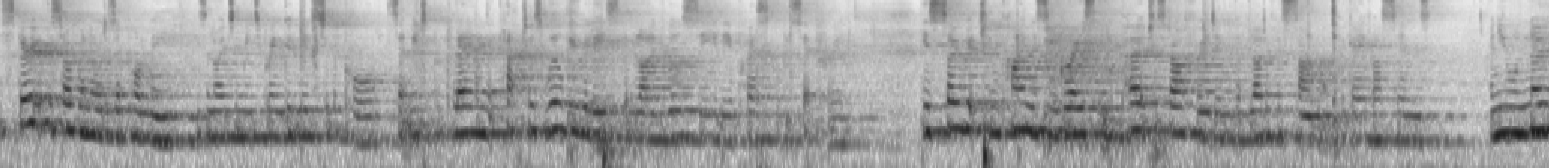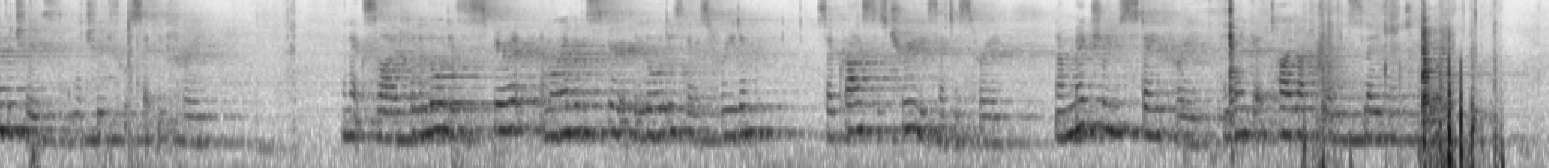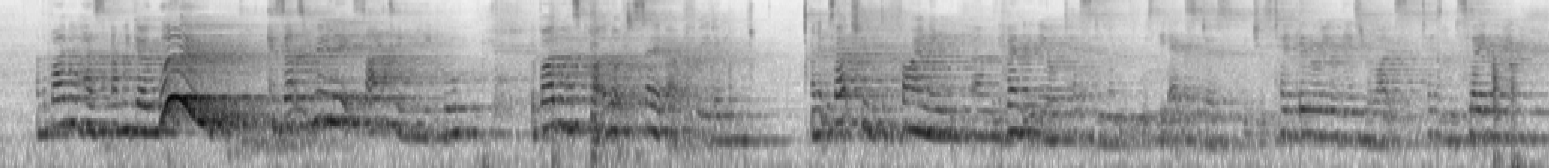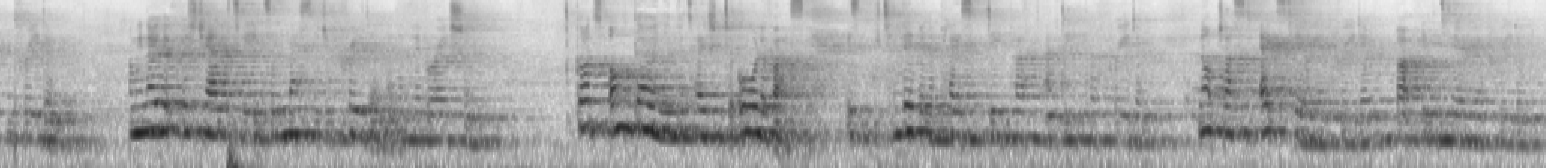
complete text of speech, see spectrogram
The Spirit of the Sovereign Lord is upon me. He's anointed me to bring good news to the poor, sent me to proclaim that captives will be released, the blind will see, the oppressed will be set free. He is so rich in kindness and grace that he purchased our freedom with the blood of his Son and forgave our sins. And you will know the truth, and the truth will set you free. The next slide. For the Lord is the Spirit, and wherever the Spirit of the Lord is, there is freedom. So Christ has truly set us free. Now make sure you stay free and don't get tied up again in slavery And the Bible has, and we go, woo! Because that's really exciting, people. The Bible has quite a lot to say about freedom. And it was actually the defining um, event in the Old Testament, was the Exodus, which is taken the Israelites taken from slavery and freedom. And we know that Christianity is a message of freedom and of liberation. God's ongoing invitation to all of us is to live in a place of deeper and deeper freedom. Not just exterior freedom, but interior freedom.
